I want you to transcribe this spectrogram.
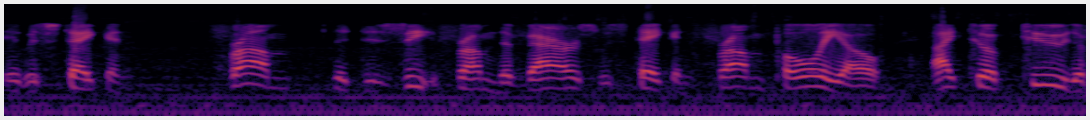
It was taken from the disease, from the virus was taken from polio. I took two. The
